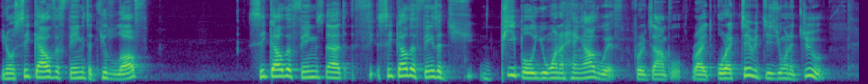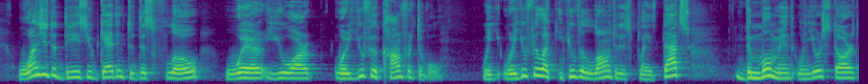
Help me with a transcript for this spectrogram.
You know, seek out the things that you love. Seek out the things that seek out the things that people you want to hang out with, for example, right? Or activities you want to do. Once you do this, you get into this flow where you are where you feel comfortable, where you, where you feel like you belong to this place. That's the moment when you start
